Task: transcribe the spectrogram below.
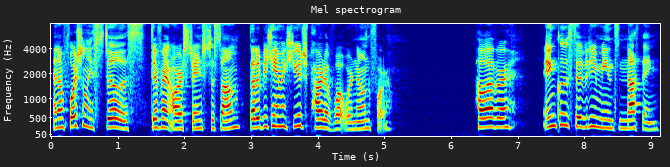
and unfortunately still is different or strange to some, that it became a huge part of what we're known for. However, inclusivity means nothing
